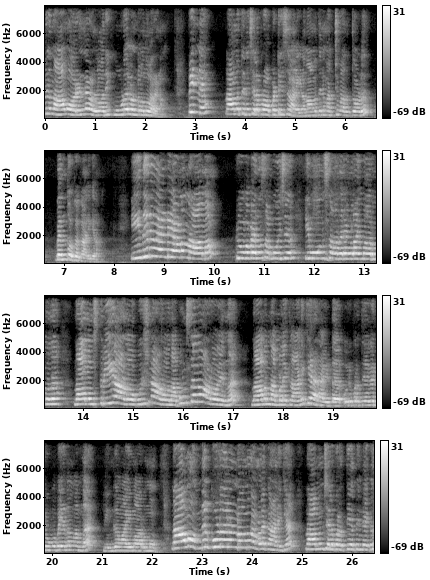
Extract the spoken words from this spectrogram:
പിന്നെ നാമം ഒരെണ്ണേ ഉള്ളൂ അതിൽ കൂടുതലുണ്ടോ എന്ന് പറയണം. പിന്നെ നാമത്തിന് ചില പ്രോപ്പർട്ടീസ് കാണിക്കണം. നാമത്തിന് മറ്റു പദത്തോട് ബന്ധമൊക്കെ കാണിക്കണം. ഇതിനു വേണ്ടിയാണ് നാമം രൂപഭേദം സംഭവിച്ച് ഈ മൂന്ന് സാധനങ്ങളായി മാറുന്നത്. നാമം സ്ത്രീയാണോ പുരുഷനാണോ നപുംസകമാണോ എന്ന് നാമം നമ്മളെ കാണിക്കാനായിട്ട് ഒരു പ്രത്യേക രൂപഭേദം വന്ന് ലിംഗമായി മാറുന്നു. നാമം ഒന്നിൽ കൂടുതലുണ്ടോ എന്ന് നമ്മളെ കാണിക്കാൻ നാമം ചില പ്രത്യയത്തിന്റെയൊക്കെ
